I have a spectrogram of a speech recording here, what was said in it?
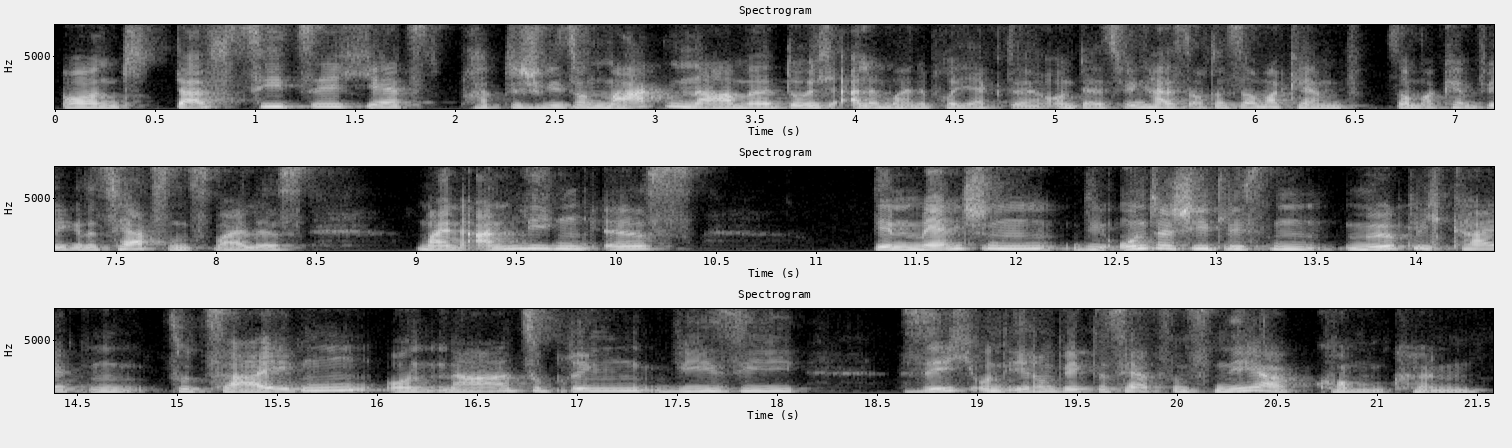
Und das zieht sich jetzt praktisch wie so ein Markenname durch alle meine Projekte. Und deswegen heißt auch das Sommercamp Sommercamp Wege des Herzens, weil es mein Anliegen ist, den Menschen die unterschiedlichsten Möglichkeiten zu zeigen und nahezubringen, wie sie sich und ihrem Weg des Herzens näher kommen können.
